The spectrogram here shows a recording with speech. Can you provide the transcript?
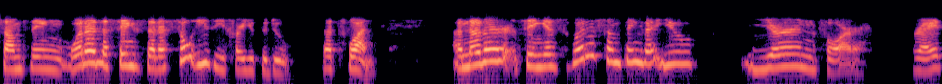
something what are the things that are so easy for you to do? That's one. Another thing is what is something that you yearn for right?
